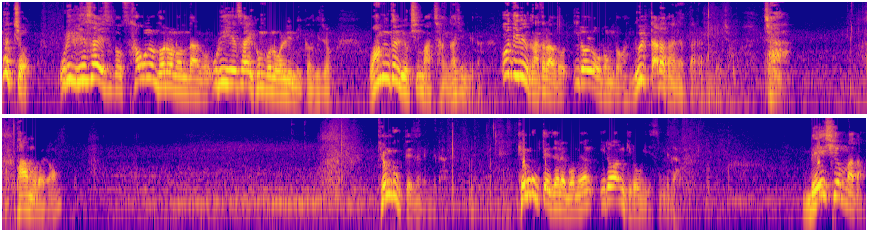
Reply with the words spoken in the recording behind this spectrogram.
맞죠? 우리 회사에서도 사원을 걸어 놓는다는 건 우리 회사의 근본 원리니까, 그죠? 왕들 역시 마찬가지입니다. 어디를 가더라도 1월 오봉도가 늘 따라다녔다라는 거죠. 자, 다음으로요. 경국대전입니다. 경국대전에 보면 이러한 기록이 있습니다. 매 시험마다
